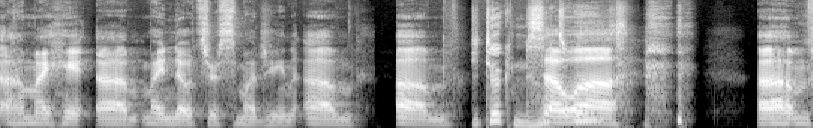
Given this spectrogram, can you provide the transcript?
uh, my hand uh, my notes are smudging um um You took notes. so uh um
